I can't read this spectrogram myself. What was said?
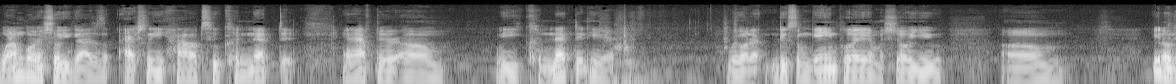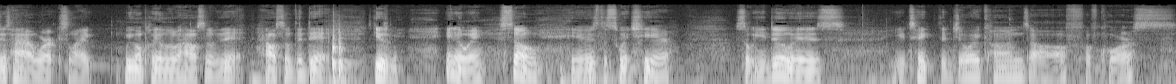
what I'm going to show you guys is actually how to connect it. And after um, we connect it here, we're going to do some gameplay. I'm going to show you, um, you know, just how it works. Like we're going to play a little House of the Dead. House of the Dead. Excuse me. Anyway, so here's the switch here. So what you do is you take the Joy-Cons off, of course.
